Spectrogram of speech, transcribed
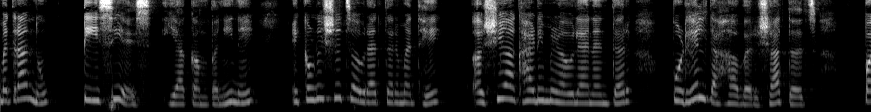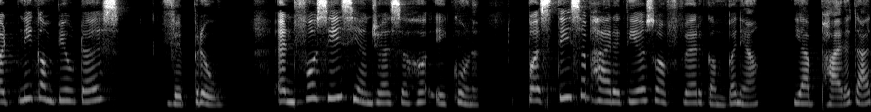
मित्रांनो टी सी एस या कंपनीने एकोणीसशे चौऱ्याहत्तरमध्ये अशी आघाडी मिळवल्यानंतर पुढील दहा वर्षातच पटनी कम्प्युटर्स विप्रो एन्फोसिस यांच्यासह एकूण पस्तीस भारतीय सॉफ्टवेअर कंपन्या या भारतात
